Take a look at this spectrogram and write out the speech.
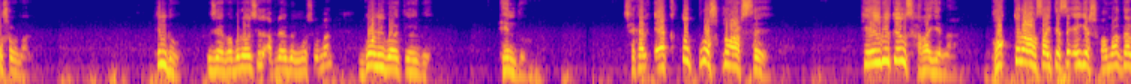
মুসলমান। হিন্দু। বিজয় বাবুর হয়েছে আপনি হইবেন মুসলমান, গনি বয়তি হইবে হিন্দু। সেখানে এক তো প্রশ্ন আসছে কেউ কেউ ছাড়াইয়ে না। ভক্তরাও চাইতেছে এই যে সমাধান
